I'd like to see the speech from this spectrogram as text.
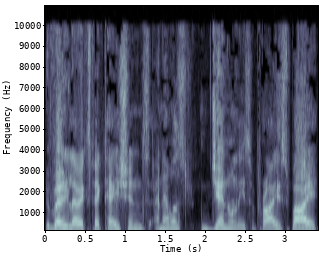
very low expectations, and I was genuinely surprised by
